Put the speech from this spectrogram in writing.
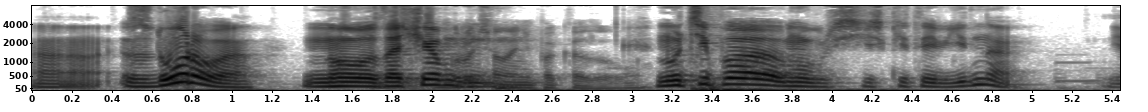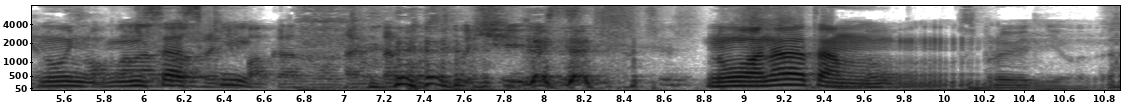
Э, здорово, но зачем... Грудь она не показывала. Ну, типа, ну, сиськи-то видно. Нет, ну, ну не соски. Не ну, она там... Ну, справедливо, да.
